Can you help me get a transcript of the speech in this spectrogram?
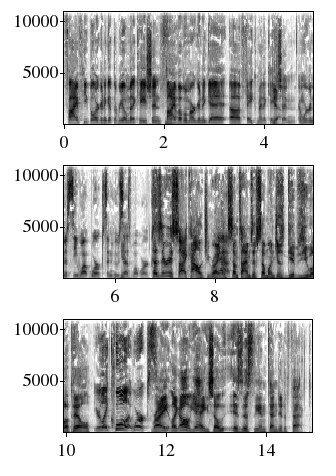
Five people are going to get the real medication. Five Yeah. of them are going to get uh, fake medication, and we're going to see what works and who says what works. Because there is psychology, right? Yeah. Like sometimes if someone just gives you a pill, You're like, cool, it works. right? Like, oh, yay. So is this the intended effect?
